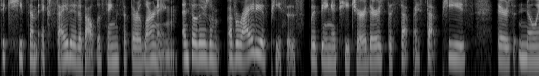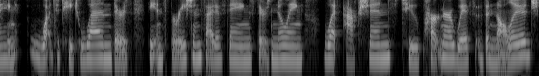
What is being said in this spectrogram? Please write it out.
to keep them excited about the things that they're learning. And so there's a, a variety of pieces with being a teacher. There's the step by step piece, there's knowing what to teach when, there's the inspiration side of things, there's knowing what actions to partner with the knowledge.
